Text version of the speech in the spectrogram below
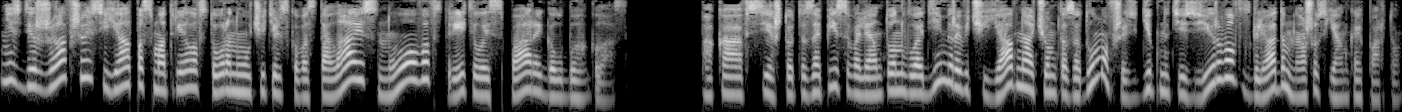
Не сдержавшись, я посмотрела в сторону учительского стола и снова встретилась с парой голубых глаз. Пока все что-то записывали, Антон Владимирович, явно о чем-то задумавшись, гипнотизировал взглядом нашу с Янкой парту.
